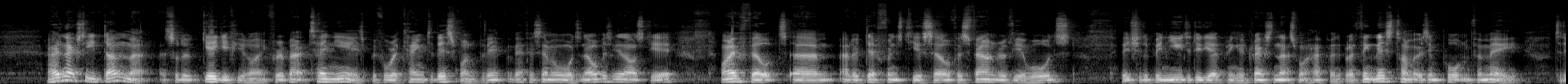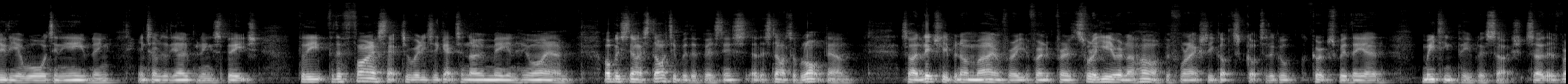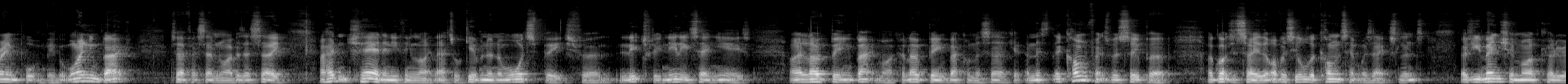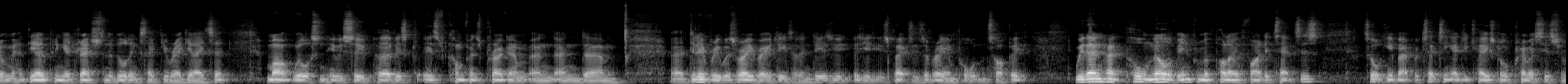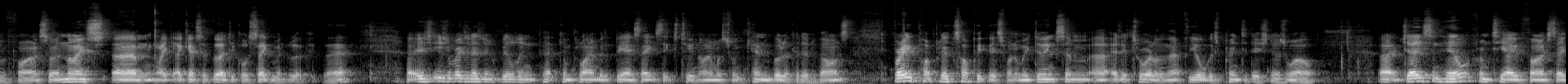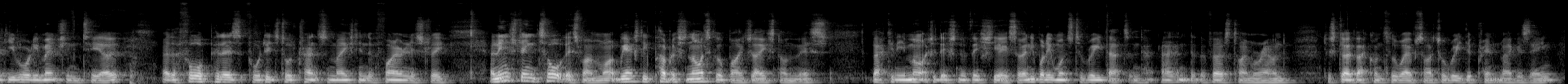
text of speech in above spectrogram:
I hadn't actually done that sort of gig, if you like, for about 10 years before I came to this one for the FSM Awards. Now, obviously, last year, I felt, um, out of deference to yourself as founder of the awards, it should have been you to do the opening address, and that's what happened. But I think this time it was important for me to do the awards in the evening in terms of the opening speech. For the, for the fire sector really to get to know me and who I am. Obviously, I started with the business at the start of lockdown, so I'd literally been on my own for a, for, for a sort of year and a half before I actually got got to the grips with the uh, meeting people as such. So that was very important. But winding back to FSM Live. As I say, I hadn't chaired anything like that or given an award speech for literally nearly 10 years. I love being back, Mark. I love being back on the circuit. And this, the conference was superb. I've got to say that obviously all the content was excellent. As you mentioned, Mark, earlier on, we had the opening address from the Building Safety Regulator, Mark Wilson, who was superb. His, his conference programme and, and um, uh, delivery was very, very detailed indeed, as, you, as you'd expect. It's a very important topic. We then had Paul Melvin from Apollo Fire Detectors talking about protecting educational premises from fire. So a nice, um, I, I, guess, a vertical segment look there. Uh, is, is residential building compliant with BS 8629 was from Ken Bullock at Advanced. Very popular topic this one, and we're doing some uh, editorial on that for the August print edition as well. Uh, Jason Hill from TO Fire Safety, you've already mentioned TO, uh, the four pillars for digital transformation in the fire industry. An interesting talk, this one, Mike. We actually published an article by Jason on this back in the March edition of this year. So anybody wants to read that and hadn't the first time around, just go back onto the website or read the print magazine.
